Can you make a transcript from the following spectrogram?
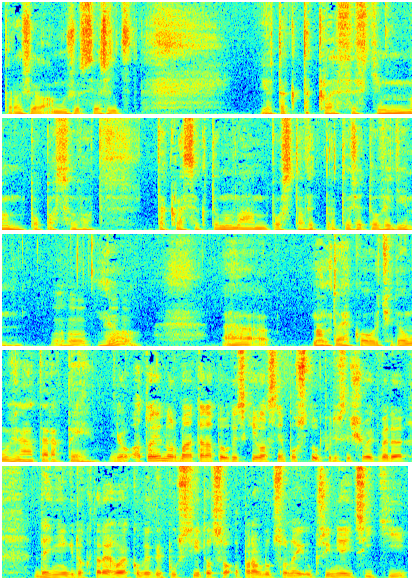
prožil a můžu si říct, jo, tak takhle se s tím mám popasovat, takhle se k tomu mám postavit, protože to vidím. Uh-huh, jo. Uh, mám to jako určitou možná terapii. Jo, a to je normální terapeutický vlastně postup, když si člověk vede deník, do kterého jakoby vypustí to, co opravdu co nejupřímněji cítí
